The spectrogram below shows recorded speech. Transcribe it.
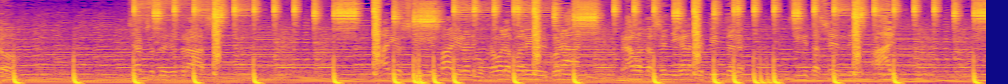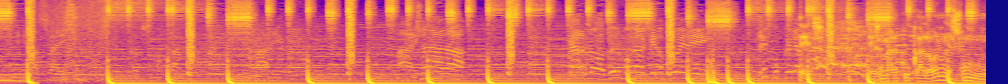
Mario. Jackson desde atrás. Mario sigue. Mario la buscaba la pared. Corán. Traba Tassendi. Gánate Peter. Sigue Tassendi. Mario. Tiene más ahí. Mario. Mario. Nada. Carlos del Moral que no puede. Recupera. Es, es Marco Calón, es un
